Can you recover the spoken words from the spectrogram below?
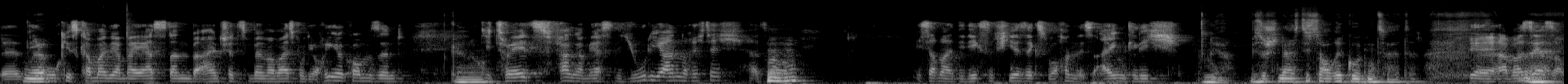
äh, die ja. Rookies kann man ja mal erst dann einschätzen, wenn man weiß, wo die auch hingekommen sind. Genau. Die Trades fangen am 1. Juli an, richtig? Also, mhm. ich sag mal, die nächsten vier, sechs Wochen ist eigentlich. Ja, wieso schnell ist die saure Gurkenzeit? Ja, ja aber sehr sauer.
